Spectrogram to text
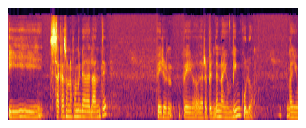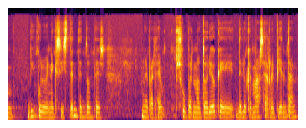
Y sacas una familia adelante, pero, pero de repente no hay un vínculo, no hay un vínculo inexistente. Entonces, me parece súper notorio que de lo que más se arrepientan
